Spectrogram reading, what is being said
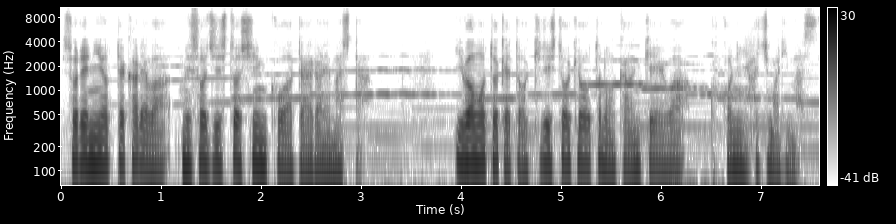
それによって彼はメソジスト信仰を与えられました。岩本家とキリスト教との関係はここに始まります。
